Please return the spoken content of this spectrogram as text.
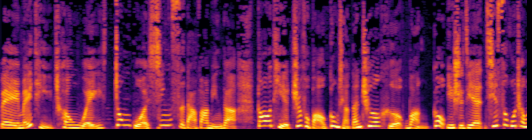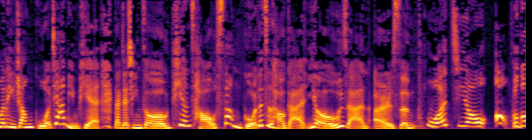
被媒体称为中国新四大发明的高铁、支付宝、共享单车和网购。一时间，其似乎成为了一张国家名片，大家心中天。天朝丧国的自豪感油然而生，我骄傲。不过，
